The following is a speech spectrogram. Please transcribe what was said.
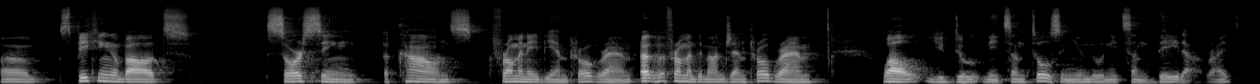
um, speaking about sourcing accounts from an ABM program, uh, from a demand gen program, well, you do need some tools and you do need some data, right?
